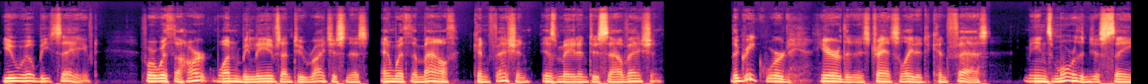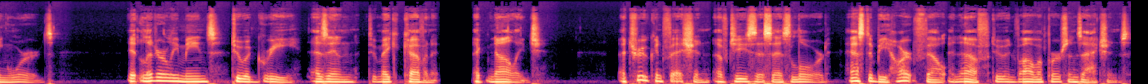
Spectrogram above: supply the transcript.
you will be saved. For with the heart one believes unto righteousness, and with the mouth confession is made unto salvation. The Greek word here that is translated confess means more than just saying words. It literally means to agree, as in to make a covenant, acknowledge, a true confession of Jesus as Lord has to be heartfelt enough to involve a person's actions.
